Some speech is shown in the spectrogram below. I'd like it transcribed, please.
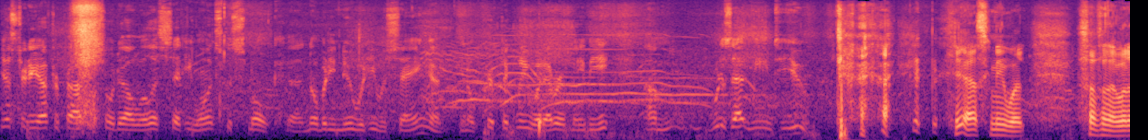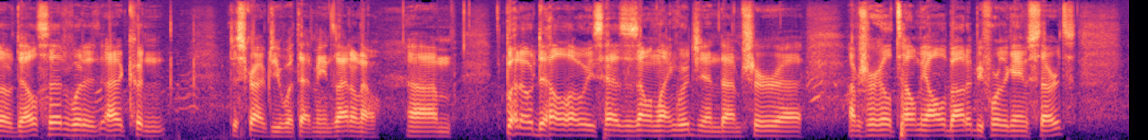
Yesterday after practice, Odell Willis said he wants to smoke. Uh, nobody knew what he was saying, uh, you know, cryptically, whatever it may be. Um, what does that mean to you? you ask me what something that what Odell said. What is, I couldn't describe to you what that means. I don't know. Um, but Odell always has his own language, and I'm sure uh, I'm sure he'll tell me all about it before the game starts.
